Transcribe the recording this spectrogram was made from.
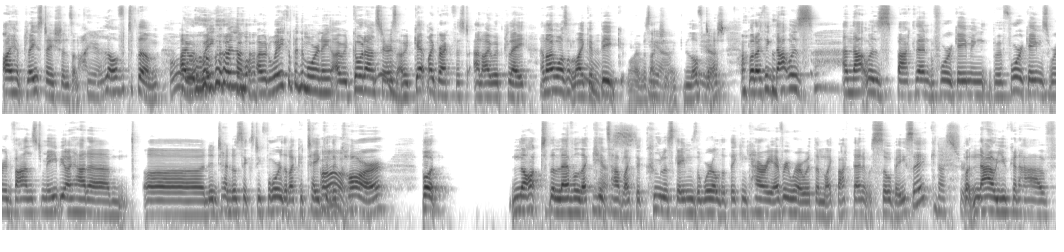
I had PlayStations and I yeah. loved them. Ooh. I would wake up in the I would wake up in the morning. I would go downstairs. Mm. I would get my breakfast and I would play. And I wasn't like mm. a big. Well, I was actually yeah. loved it. But I think that was and that was back then before gaming before games were advanced. Maybe I had a, a Nintendo 64 that I could take oh. in the oh. car, but not to the level that kids yes. have like the coolest games in the world that they can carry everywhere with them. Like back then, it was so basic. That's true. But now you can have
